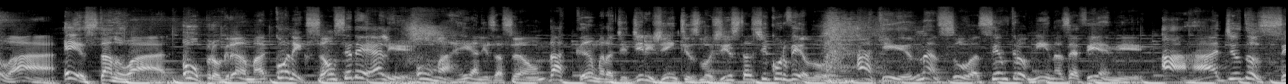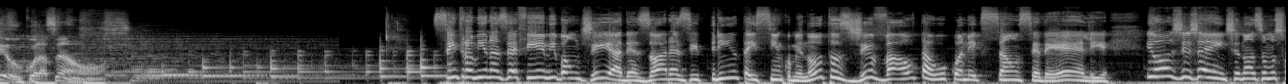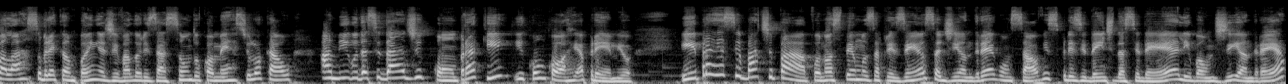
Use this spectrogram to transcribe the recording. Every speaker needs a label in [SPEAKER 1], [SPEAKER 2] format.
[SPEAKER 1] Olá, está no ar o programa Conexão CDL, uma realização da Câmara de Dirigentes Lojistas de Curvelo, aqui na sua Centro Minas FM, a rádio do seu coração.
[SPEAKER 2] Centro Minas FM, bom dia, 10 horas e 35 minutos, de volta o Conexão CDL. E hoje, gente, nós vamos falar sobre a campanha de valorização do comércio local. Amigo da cidade, compra aqui e concorre a prêmio. E para esse bate-papo, nós temos a presença de André Gonçalves, presidente da CDL. Bom dia, André.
